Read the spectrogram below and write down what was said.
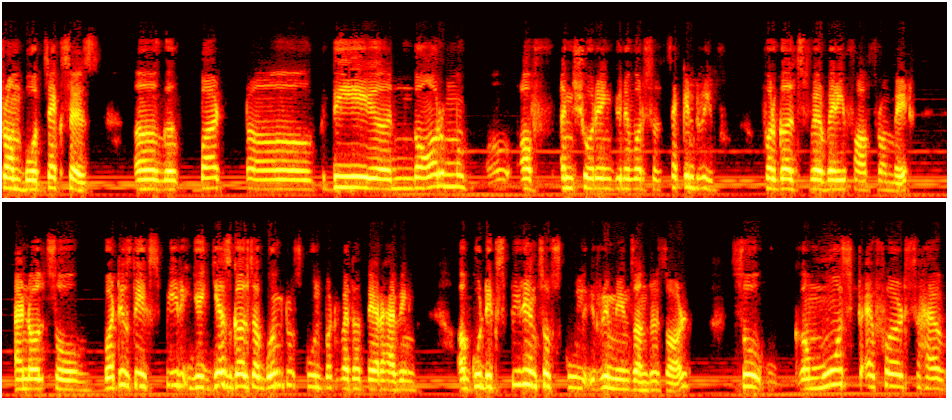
from both sexes. Uh, but uh, the norm uh, of ensuring universal secondary for girls were very far from it. And also, what is the experience? Yes, girls are going to school, but whether they are having a good experience of school remains unresolved. So, uh, most efforts have,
